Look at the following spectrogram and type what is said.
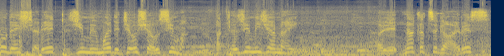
の列車で多治見まで乗車をしま、あ、多治見じゃない。あれ、中津川です。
